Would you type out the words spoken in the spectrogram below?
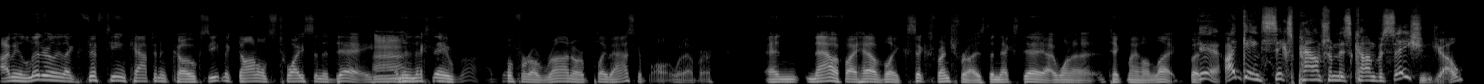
I mean literally like 15 Captain and Cokes eat McDonald's twice in a day and mm-hmm. then the next day run I'd go for a run or play basketball or whatever and now if I have like six French fries the next day I want to take my own life but yeah, I gained six pounds from this conversation, Joe.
